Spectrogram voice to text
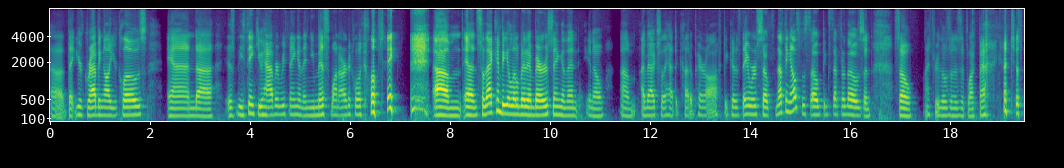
uh, that you're grabbing all your clothes and uh, is, you think you have everything and then you miss one article of clothing. um, and so that can be a little bit embarrassing. And then, you know, um, I've actually had to cut a pair off because they were soaked. Nothing else was soaked except for those, and so I threw those in a Ziploc bag. I just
